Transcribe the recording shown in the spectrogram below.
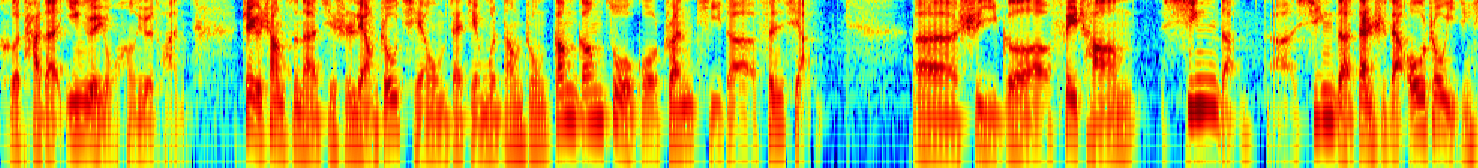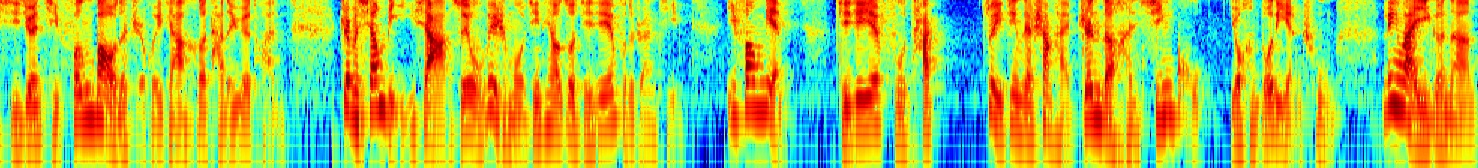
和他的音乐永恒乐团，这个上次呢，其实两周前我们在节目当中刚刚做过专题的分享，呃，是一个非常新的啊新的，但是在欧洲已经席卷起风暴的指挥家和他的乐团。这么相比一下，所以我为什么我今天要做杰杰耶夫的专题？一方面，杰杰耶夫他最近在上海真的很辛苦，有很多的演出；另外一个呢。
